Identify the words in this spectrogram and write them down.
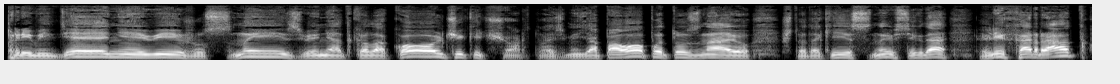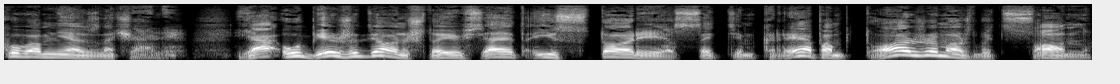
привидения вижу, сны, звенят колокольчики. Черт возьми, я по опыту знаю, что такие сны всегда лихорадку во мне означали. Я убежден, что и вся эта история с этим крепом тоже может быть сон.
